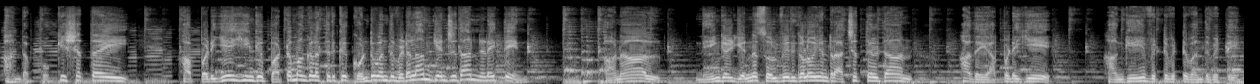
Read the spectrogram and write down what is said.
அந்த பொக்கிஷத்தை அப்படியே இங்கு பட்டமங்கலத்திற்கு கொண்டு வந்து விடலாம் என்றுதான் நினைத்தேன். ஆனால் நீங்கள் என்ன சொல்வீர்களோ என்ற அச்சத்தில்தான் அதை அப்படியே அங்கேயே விட்டுவிட்டு வந்து விட்டேன்.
